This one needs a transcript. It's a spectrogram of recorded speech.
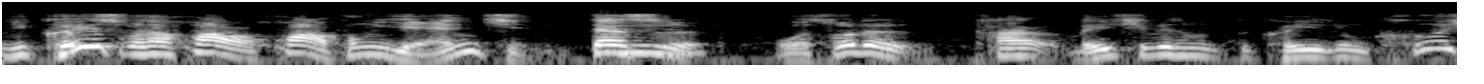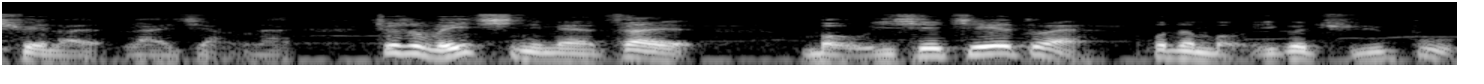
你可以说他画画风严谨，但是我说的他围棋为什么可以用科学来来讲呢？就是围棋里面在某一些阶段或者某一个局部，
